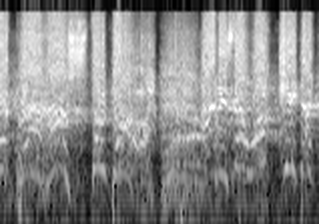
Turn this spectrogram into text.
Abraham stood up and he said, What kid that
